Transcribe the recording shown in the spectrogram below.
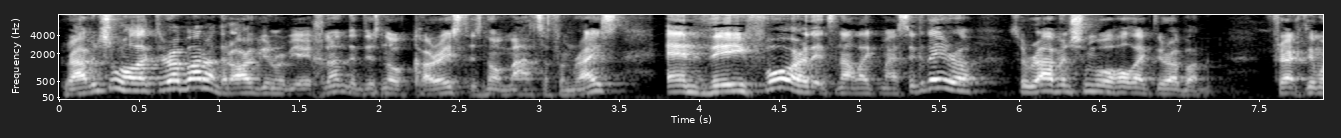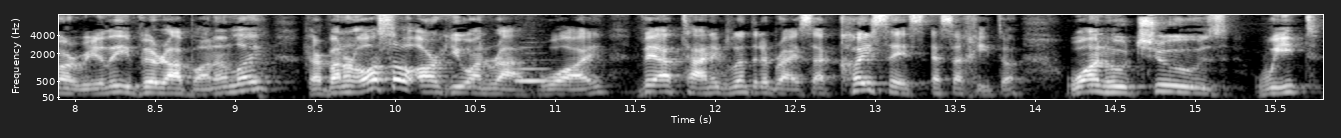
Rabbi Shmuel like the Rabbanan that argue in Rabbi Yechanan that there's no kares, there's no matzah from rice, and therefore it's not like Gedera. So Rabbi Shmuel hold like the Rabbanan. Frektimar really, v'Rabbanan loy. The Rabbanan also argue on Rav. Why? Ve'atanik learned the Brisa, koises esachita, one who chews wheat,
